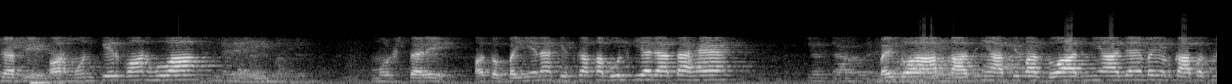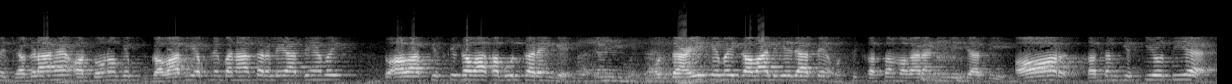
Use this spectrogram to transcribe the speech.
شفیع۔ اور منکر کون ہوا؟ مشتری اور تو بینہ کس کا قبول کیا جاتا ہے؟ بھائی تو آپ قاضی ہیں، آپ کے پاس دو آدمی آ جائیں بھائی، ان کا آپس میں جھگڑا ہے اور دونوں کے گواہ بھی اپنے بنا کر لے آتے ہیں بھائی۔ تو اب آپ کس کے گواہ قبول کریں گے؟ مدعی کے بھائی گواہ لیے جاتے ہیں، اس کی قسم وغیرہ نہیں لی جاتی۔ اور قسم کس کی ہوتی ہے؟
